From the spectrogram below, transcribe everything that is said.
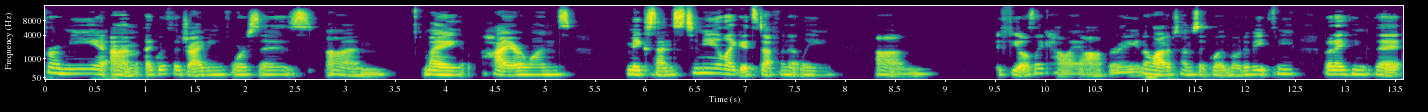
for me, um, like with the driving forces, um, my higher ones make sense to me. Like it's definitely, um, it feels like how I operate, and a lot of times like what motivates me. But I think that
